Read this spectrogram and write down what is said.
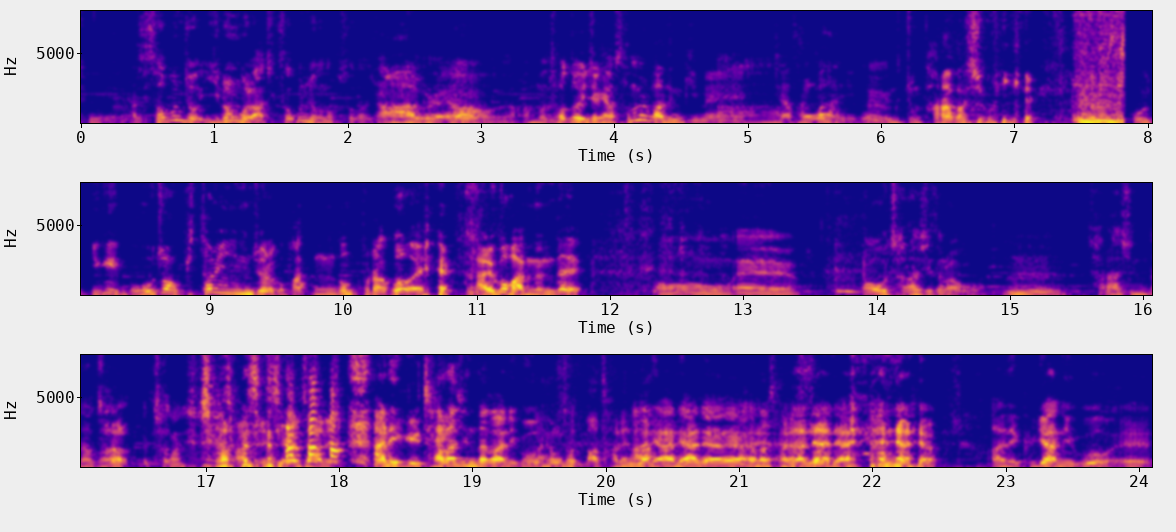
아직 써본 적 이런 걸 아직 써본 적은 없어가지고. 아, 그래요? 어, 한번. 저도 이제 그냥 선물 받은 김에 아. 제가 산 건 아니고. 네, 근데 좀 달아가지고 이게 어, 이게 뭐죠? 하고 비타민인 줄 알고 받는 건 구라고 예, 알고 봤는데 어, 예, 어우 잘하시더라고. 음. 음, 잘하신다가 잘- 잠깐 잘해, 지금 잘해. 아니 그 잘하신다가 아니고 아, 형저 나 잘했나? 아니 아니 아니 아니 아니? 아니 아니 아니 아니 아니 아니 그게 아니고 예.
